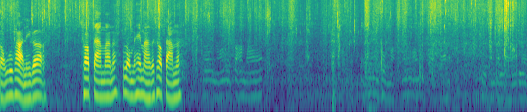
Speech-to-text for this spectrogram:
น้องผู้ผ่านนี่ก็ชอบตามมานะเราไม่ให้มาก็ชอบตามนะ ให้น้องตามมานะให้ผมอะให้น้องตามมาอยู่ทางกันแล้วด้วย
